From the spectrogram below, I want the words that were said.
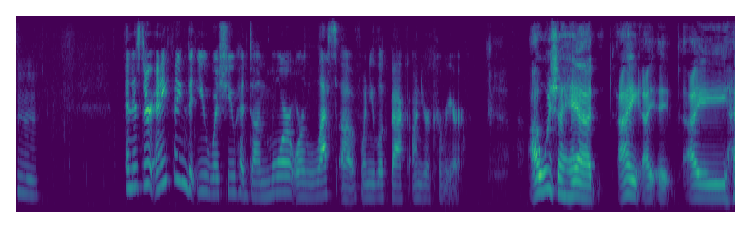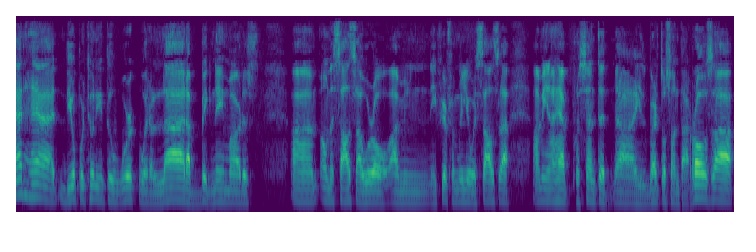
Hmm. And is there anything that you wish you had done more or less of when you look back on your career? I wish I had. I I I had had the opportunity to work with a lot of big name artists um, on the salsa world. I mean, if you're familiar with salsa, I mean, I have presented uh, Gilberto Santa Rosa,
